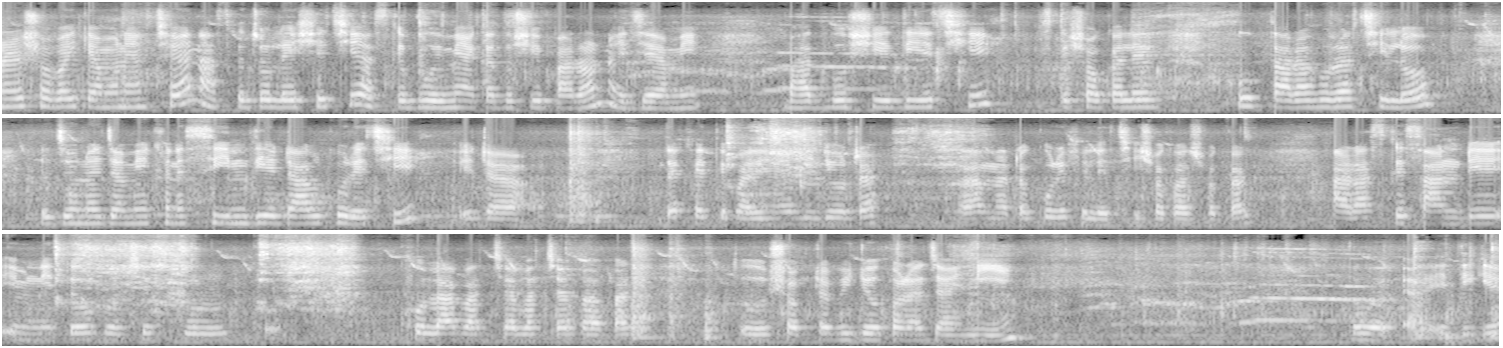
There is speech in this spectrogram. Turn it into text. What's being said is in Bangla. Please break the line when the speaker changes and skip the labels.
আপনারা সবাই কেমন আছেন? আজকে চলে এসেছি, আজকে ভূমি একাদশী পালন। এই যে আমি ভাত বসিয়ে দিয়েছি। আজকে সকালে খুব তাড়াহুড়া ছিল। এর জন্য যে আমি এখানে সিম দিয়ে ডাল করেছি। এটা দেখাইতে পারি না ভিডিওটা, রান্নাটা করে ফেলেছি সকাল সকাল। আর আজকে সানডে এমনিতেও হচ্ছে স্কুল খোলা, বাচ্চা বাচ্চা ব্যাপার তো সবটা ভিডিও করা যায়নি। তো এদিকে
